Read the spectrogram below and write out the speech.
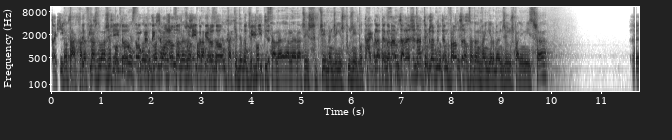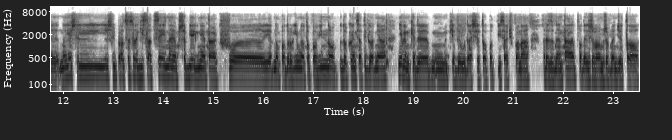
takich... No tak, ale w każdym razie pod koniec tego tygodnia zależy od pana prezydenta, do, kiedy do będzie podpis, ale, ale raczej szybciej będzie niż później podpis Tak, dlatego nam zależy na tym, żeby ten proces... 2000 ten węgiel będzie już, panie ministrze? Y, no jeśli, jeśli proces legislacyjny przebiegnie tak jedno po drugim, no to powinno do końca tygodnia, nie wiem kiedy, kiedy uda się to podpisać u pana prezydenta, ale podejrzewam, że będzie to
